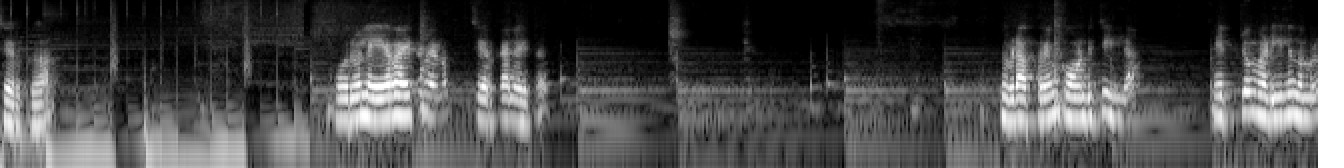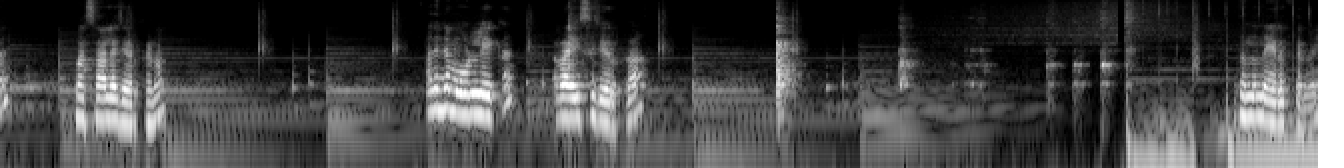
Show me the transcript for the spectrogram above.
ചേർക്കുക. ഓരോ ലെയറായിട്ട് വേണം ചേർക്കാനായിട്ട്. ഇവിടെ അത്രയും ക്വാണ്ടിറ്റി ഇല്ല. ഏറ്റവും അടിയിൽ നമ്മൾ മസാല ചേർക്കണം. അതിന്റെ മുകളിലേക്ക് റൈസ് ചേർക്കുക. ഇതൊന്ന് നേരത്തണേ.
